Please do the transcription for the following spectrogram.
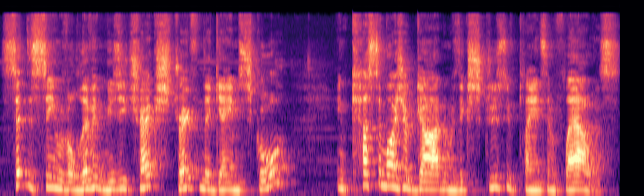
set the scene with 11 music tracks straight from the game's score, and customize your garden with exclusive plants and flowers.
